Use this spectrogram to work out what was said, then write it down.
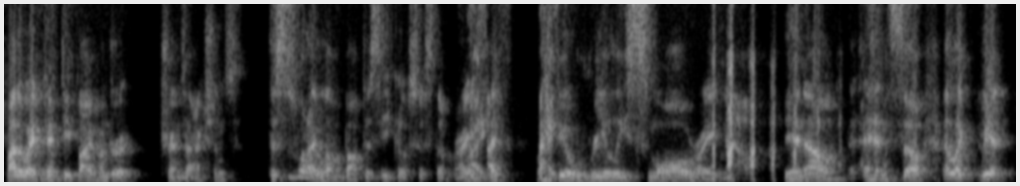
By the way, 5500 transactions. This is what I love about this ecosystem, right? right. I Right. I feel really small right now, you know? And so, and like we had,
